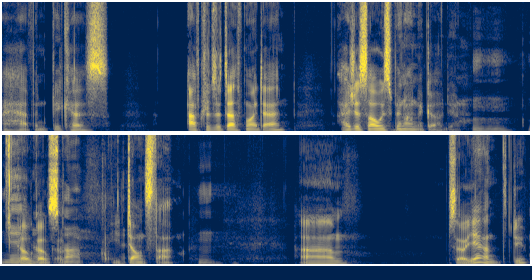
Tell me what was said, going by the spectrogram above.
I haven't because after the death of my dad, I just always been on the go, dude. Mm-hmm. Yeah. Go, you go, go. Stop. You don't stop. Hmm. Um, so yeah, dude,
